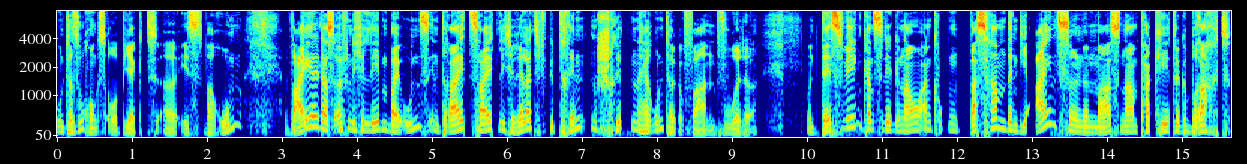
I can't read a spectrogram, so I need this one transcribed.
Untersuchungsobjekt äh, ist. Warum? Weil das öffentliche Leben bei uns in drei zeitlich relativ getrennten Schritten heruntergefahren wurde. Und deswegen kannst du dir genau angucken, was haben denn die einzelnen Maßnahmenpakete gebracht?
